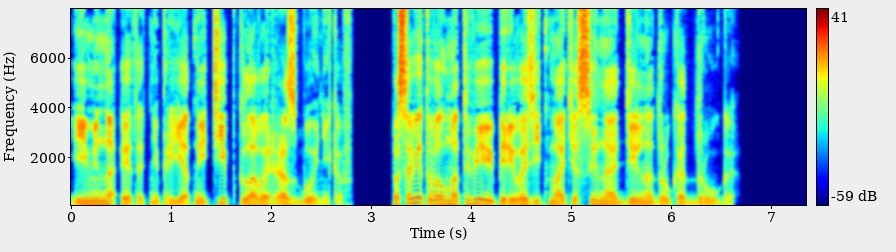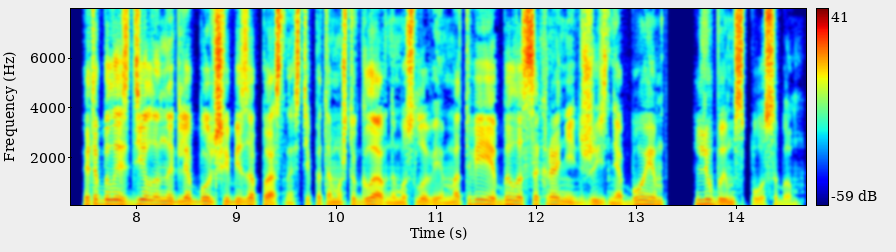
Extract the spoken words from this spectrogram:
и именно этот неприятный тип, главарь разбойников, посоветовал Матвею перевозить мать и сына отдельно друг от друга. Это было сделано для большей безопасности, потому что главным условием Матвея было сохранить жизнь обоим любым способом.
